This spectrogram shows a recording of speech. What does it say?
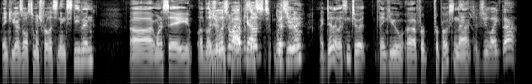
thank you guys all so much for listening, Steven. Uh, I want to say I love Did you listen this to my podcast episode with you. I did. I listened to it. Thank you uh, for for posting that. Did you like that?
